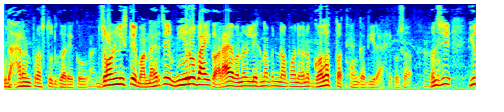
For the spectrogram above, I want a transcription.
उदाहरण प्रस्तुत गरेको। जर्नलिस्टले भन्दाखेरि चाहिँ मेरो बाइक हरायो भनेर लेख्न पनि नपाउने भनेर गलत तथ्याङ्क दिइराखेको छ। भनेपछि यो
